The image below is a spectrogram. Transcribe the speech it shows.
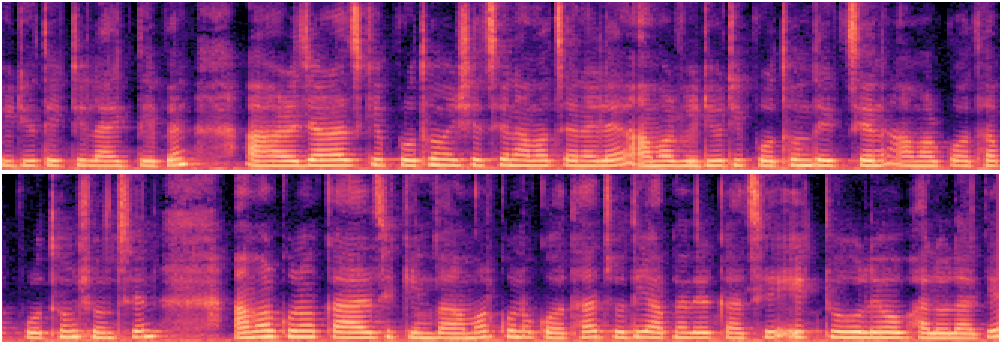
ভিডিওতে একটি লাইক দেবেন। আর যারা আজকে প্রথম এসেছেন আমার চ্যানেলে আমার ভিডিওটি প্রথম দেখছেন, আমার কথা প্রথম শুনছেন, আমার কোনো কাজ কিংবা আমার কোনো কথা যদি আপনাদের কাছে একটু হলেও ভালো লাগে,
